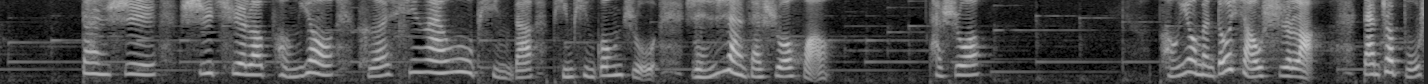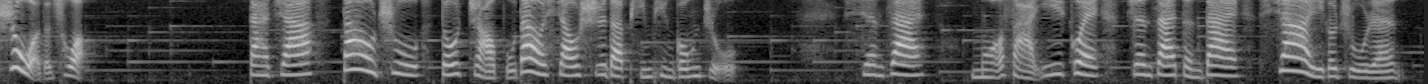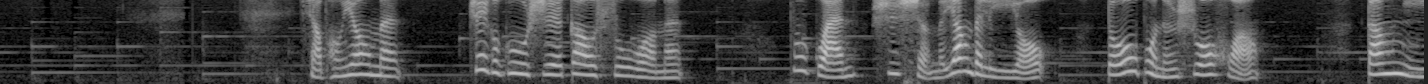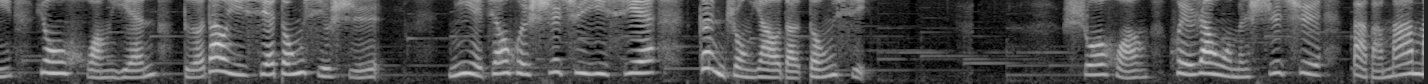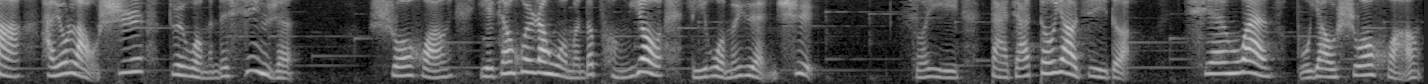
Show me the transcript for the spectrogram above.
但是失去了朋友和心爱物品的平平公主仍然在说谎。她说：“朋友们都消失了，但这不是我的错。”大家到处都找不到消失的平平公主。现在，魔法衣柜正在等待下一个主人。小朋友们，这个故事告诉我们，不管是什么样的理由，都不能说谎。当你用谎言得到一些东西时，你也将会失去一些更重要的东西。说谎会让我们失去爸爸妈妈还有老师对我们的信任。说谎也将会让我们的朋友离我们远去，所以大家都要记得，千万不要说谎。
